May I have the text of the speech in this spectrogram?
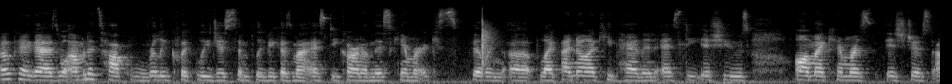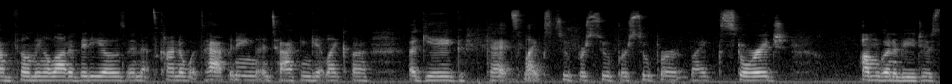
Okay guys, well I'm going to talk really quickly just simply because my SD card on this camera is filling up. Like I know I keep having SD issues on my cameras. It's just I'm filming a lot of videos and that's kind of what's happening until I can get like a, a gig that's like super, super, super like storage. I'm going to be just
